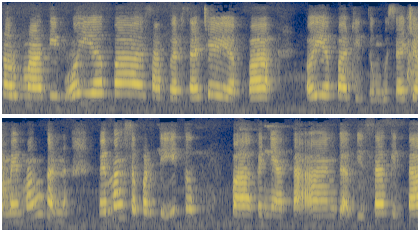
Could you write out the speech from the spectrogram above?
normatif. Oh iya pak sabar saja ya pak. Oh iya pak ditunggu saja. Memang kan memang seperti itu pak kenyataan. Nggak bisa kita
